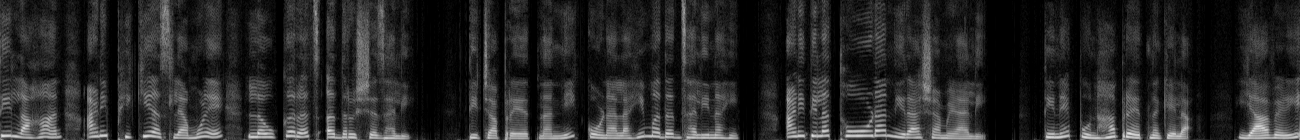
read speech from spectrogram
ती लहान आणि फिकी असल्यामुळे लवकरच अदृश्य झाली. तिच्या प्रयत्नांनी कोणालाही मदत झाली नाही आणि तिला थोडा निराशा मिळाली. तिने पुन्हा प्रयत्न केला. यावेळी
